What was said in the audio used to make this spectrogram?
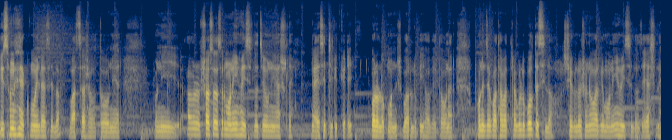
পিছনে এক মহিলা ছিল বাচ্চা সহ তো উনি আর উনি আমার সচরাচর মনেই হয়েছিল যে উনি আসলে এসির টিকিট কেটেই। বড় লোক মানুষ বড় লোকই হবে। তো ওনার ফোনে যে কথাবার্তাগুলো বলতেছিল সেগুলো শুনেও আর কি মনেই হয়েছিল যে আসলে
